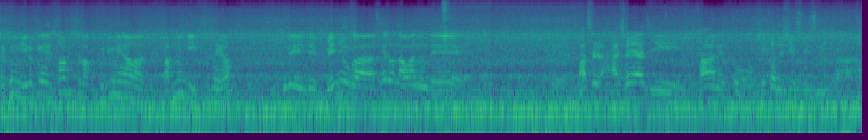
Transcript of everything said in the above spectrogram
대표님 이렇게 서비스 막 남는 게 있으세요? 근데 이제 메뉴가 새로 나왔는데 그 맛을 아셔야지 다음에 또 시켜 드실 수 있으니까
